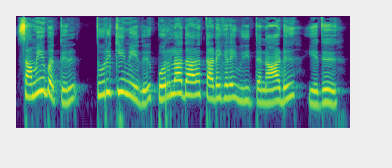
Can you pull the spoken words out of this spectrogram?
சமீபத்தில் துருக்கி மீது பொருளாதார தடைகளை விதித்த நாடு எது?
